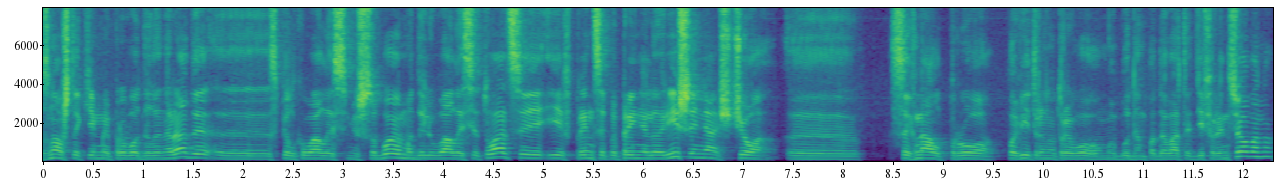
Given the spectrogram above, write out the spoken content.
знову ж таки, ми проводили наради, е, спілкувалися між собою, моделювали ситуації і, в принципі, прийняли рішення, що е, сигнал про повітряну тривогу ми будемо подавати диференційовано,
